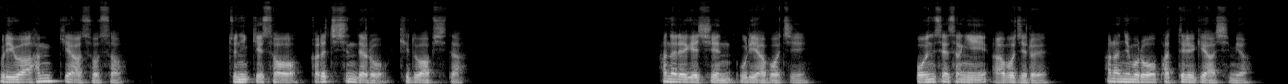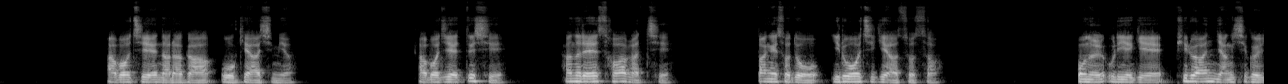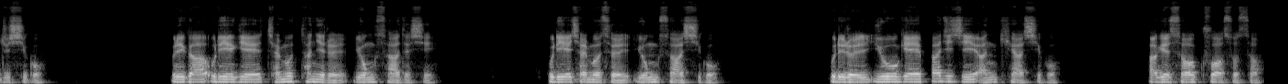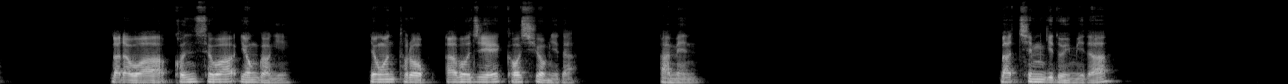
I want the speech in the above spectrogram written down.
우리와 함께 하소서 주님께서 가르치신 대로 기도합시다. 하늘에 계신 우리 아버지, 온 세상이 아버지를 하나님으로 받들게 하시며 아버지의 나라가 오게 하시며 아버지의 뜻이 하늘에서와 같이 땅에서도 이루어지게 하소서 오늘 우리에게 필요한 양식을 주시고 우리가 우리에게 잘못한 일을 용서하듯이 우리의 잘못을 용서하시고 우리를 유혹에 빠지지 않게 하시고 악에서 구하소서 나라와 권세와 영광이 영원토록 아버지의 것이옵니다. 아멘. 마침 기도입니다.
